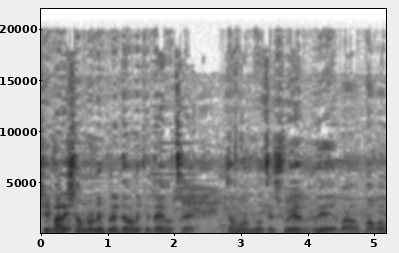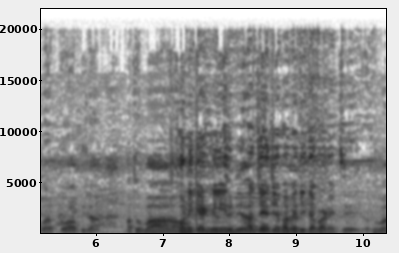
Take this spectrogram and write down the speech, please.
সেই বাড়ির সামনেও নেম প্লেট দেয়। অনেকে দেয় হচ্ছে যেমন হচ্ছে সুয়ের দুয়ে বা মা বাবার দোয়া বিলা অথবা ক্ষণিকের নীল যে যেভাবে দিতে পারে। যে অথবা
